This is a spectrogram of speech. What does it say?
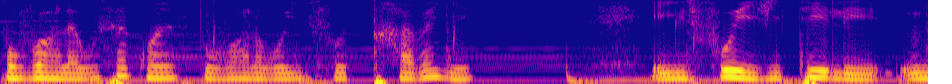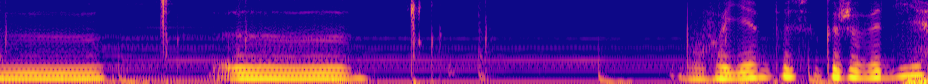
pour voir là où ça coince, pour voir là où il faut travailler. Et il faut éviter les euh, euh. Vous voyez un peu ce que je veux dire?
